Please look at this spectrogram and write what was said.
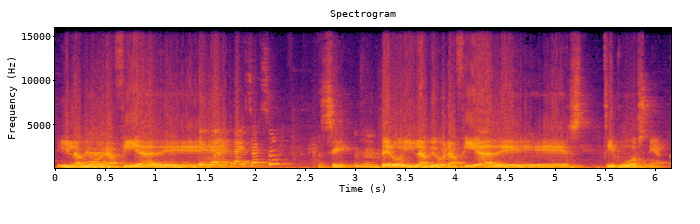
y la biografía de... ¿De Walter Isaacson? Sí, pero y la biografía de Steve Wozniak,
